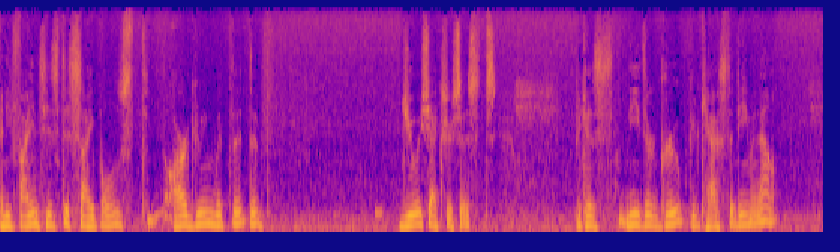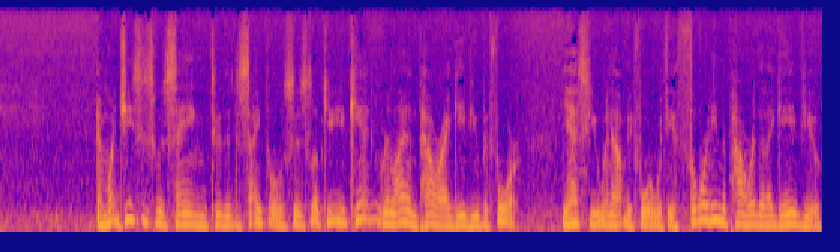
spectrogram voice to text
And he finds his disciples arguing with the, the Jewish exorcists because neither group could cast the demon out. And what Jesus was saying to the disciples is, look, you, you can't rely on power I gave you before. Yes, you went out before with the authority and the power that I gave you,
